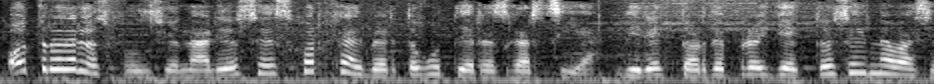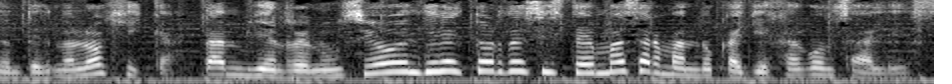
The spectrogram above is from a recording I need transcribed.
Otro de los funcionarios es Jorge Alberto Gutiérrez García, director de Proyectos e Innovación Tecnológica. También renunció el director de sistemas Armando Calleja González.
